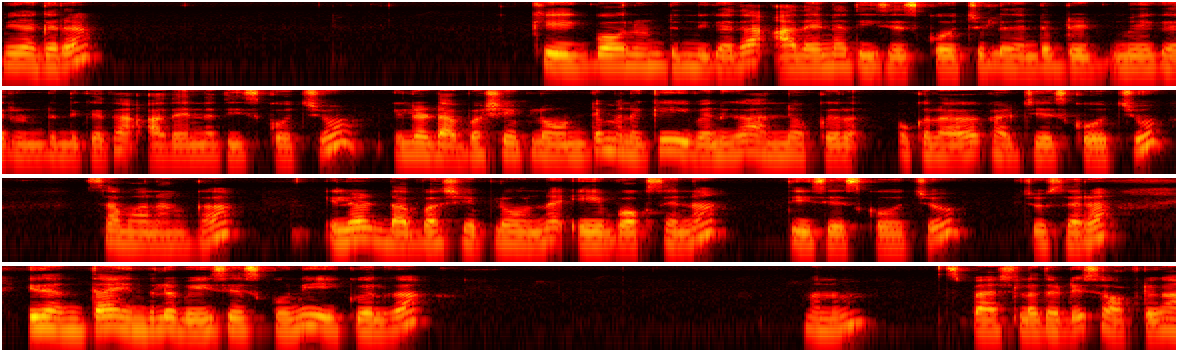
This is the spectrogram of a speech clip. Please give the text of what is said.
మీ దగ్గర కేక్ బౌల్ ఉంటుంది కదా అదైనా తీసేసుకోవచ్చు. లేదంటే బ్రెడ్ మేకర్ ఉంటుంది కదా అదైనా తీసుకోవచ్చు. ఇలా డబ్బా షేప్లో ఉంటే మనకి ఈవెన్గా అన్నీ ఒక ఒకలాగా కట్ చేసుకోవచ్చు సమానంగా. ఇలా డబ్బా షేప్లో ఉన్న ఏ బాక్స్ అయినా తీసేసుకోవచ్చు. చూసారా? ఇదంతా ఇందులో వేసేసుకొని ఈక్వల్గా మనం స్పాచ్లతోటి సాఫ్ట్గా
